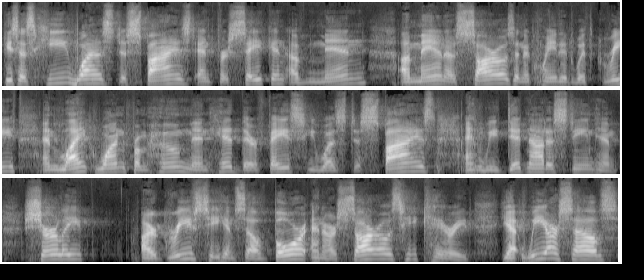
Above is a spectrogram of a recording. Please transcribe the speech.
He says, He was despised and forsaken of men, a man of sorrows and acquainted with grief, and like one from whom men hid their face, he was despised, and we did not esteem him. Surely our griefs he himself bore, and our sorrows he carried. Yet we ourselves,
